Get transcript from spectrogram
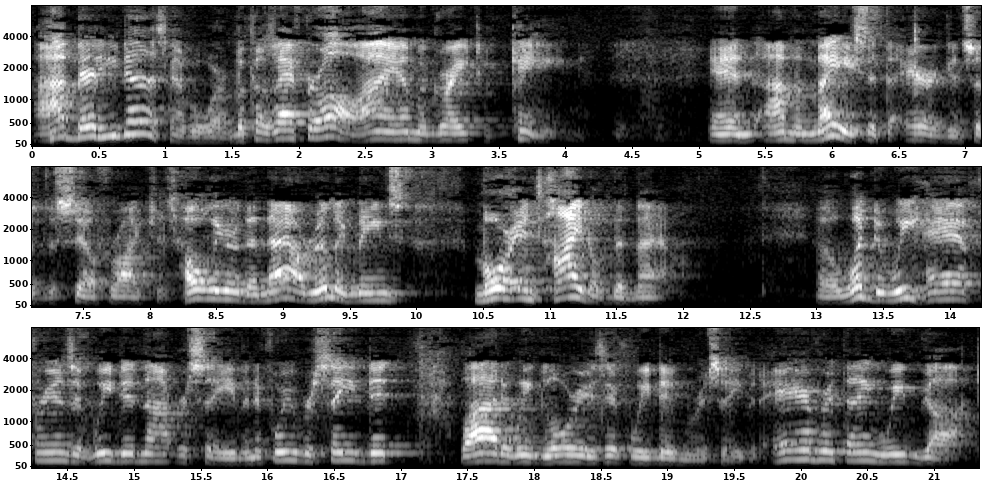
I bet he does have a word because after all, I am a great king. And I'm amazed at the arrogance of the self-righteous. Holier than thou really means more entitled than thou. Uh, what do we have, friends, if we did not receive? And if we received it, why do we glory as if we didn't receive it? Everything we've got,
